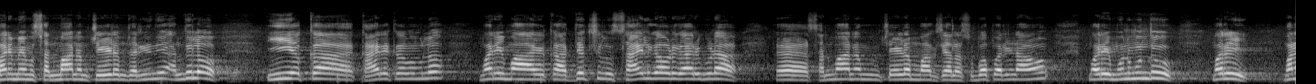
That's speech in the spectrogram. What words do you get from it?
మరి మేము సన్మానం చేయడం జరిగింది. అందులో ఈ యొక్క కార్యక్రమంలో మరి మా యొక్క అధ్యక్షులు సాయిల్ గౌడ్ గారు కూడా సన్మానం చేయడం మాకు చాలా శుభ పరిణామం. మరి మున్ముందు మరి మన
